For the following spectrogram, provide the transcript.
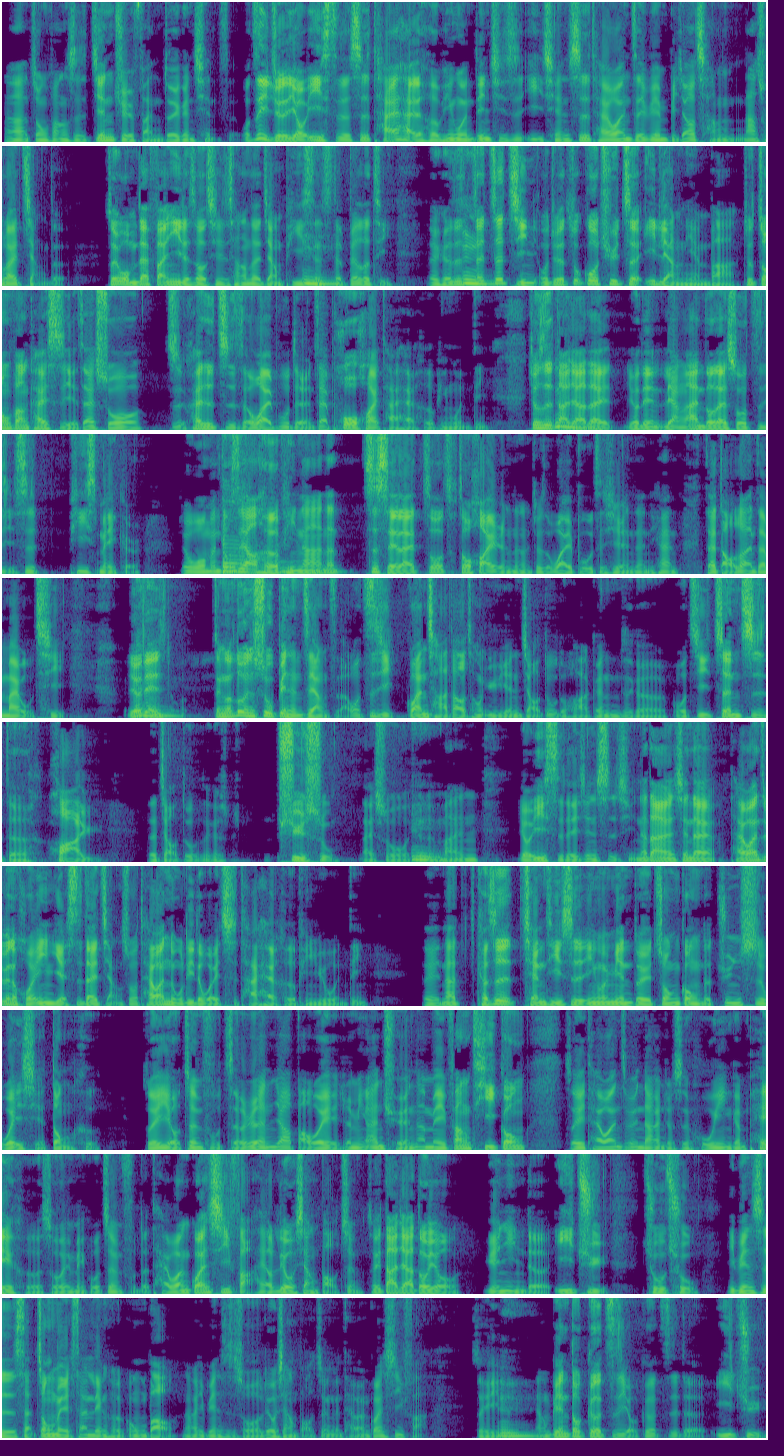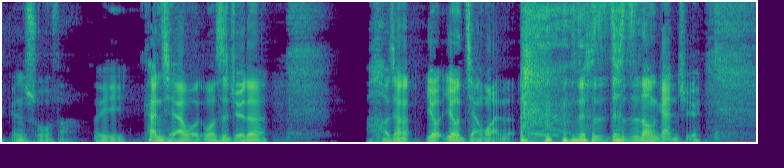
那中方是坚决反对跟谴责。我自己觉得有意思的是，台海的和平稳定其实以前是台湾这边比较常拿出来讲的，所以我们在翻译的时候，其实常常在讲 peace and stability。对，可是在这几年，我觉得做过去这一两年吧，就中方开始也在说，指开始指责外部的人在破坏台海和平稳定，就是大家在有点两岸都在说自己是 peacemaker，就我们都是要和平啊，那是谁来做做坏人呢？就是外部这些人在你看在捣乱，在卖武器，有点整个论述变成这样子了。我自己观察到，从语言角度的话，跟这个国际政治的话语的角度，这个叙述。来说，我觉得蛮有意思的一件事情。那当然，现在台湾这边的回应也是在讲说，台湾努力的维持台海和平与稳定。对，那可是前提是因为面对中共的军事威胁恫吓，所以有政府责任要保卫人民安全。那美方提供，所以台湾这边当然就是呼应跟配合所谓美国政府的《台湾关系法》还有六项保证，所以大家都有援引的依据出处。一边是三中美三联合公报，然后一边是说六项保证跟台湾关系法，所以两边都各自有各自的依据跟说法，所以看起来我我是觉得好像又又讲完了，就是就是这种感觉。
